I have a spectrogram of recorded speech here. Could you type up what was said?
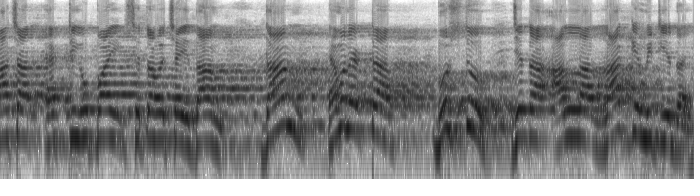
বাঁচার একটি উপায়, সেটা হচ্ছে এই দান। দান এমন একটা বস্তু, যেটা আল্লাহর রাগকে মিটিয়ে দেয়।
